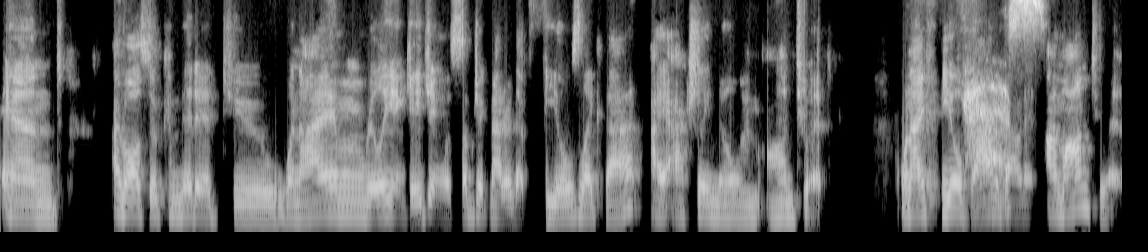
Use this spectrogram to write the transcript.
and I've also committed to when I'm really engaging with subject matter that feels like that. I actually know I'm onto it when I feel yes. bad about it, I'm onto it.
